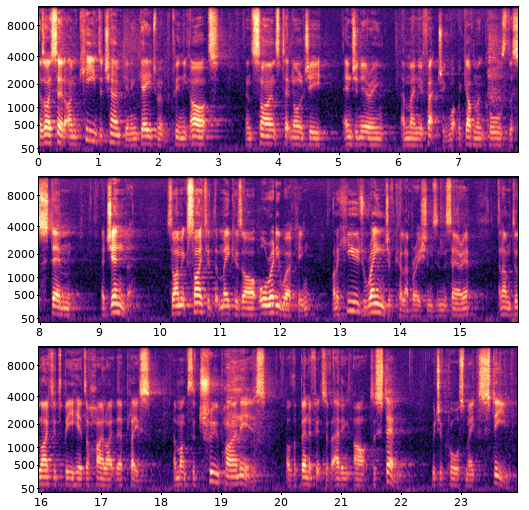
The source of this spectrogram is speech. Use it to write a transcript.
As I said, I'm keen to champion engagement between the arts and science, technology, engineering and manufacturing, what the government calls the STEM agenda. So I'm excited that makers are already working on a huge range of collaborations in this area, and I'm delighted to be here to highlight their place amongst the true pioneers of the benefits of adding art to STEM, which of course makes STEAM.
